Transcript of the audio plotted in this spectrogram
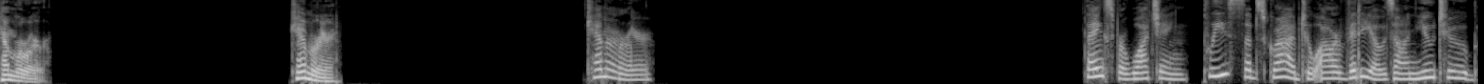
Camera. Camera. Camera. Thanks for watching. Please subscribe to our videos on YouTube.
